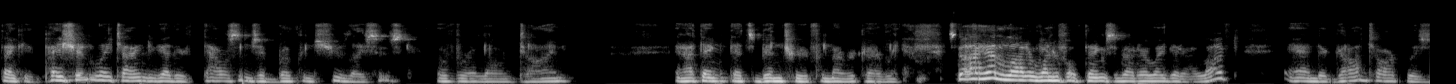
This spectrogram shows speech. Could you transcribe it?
thank you, patiently tying together thousands of broken shoelaces over a long time. And I think that's been true for my recovery. So I had a lot of wonderful things about OA that I loved. And the God talk was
